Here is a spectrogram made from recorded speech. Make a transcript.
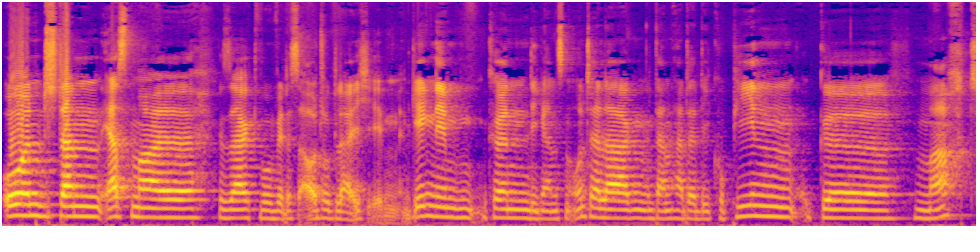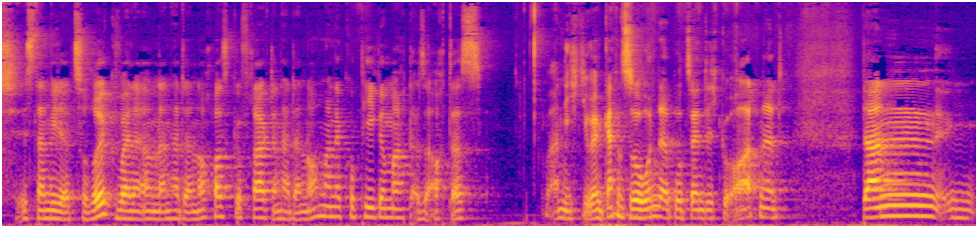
und dann erstmal gesagt, wo wir das Auto gleich eben entgegennehmen können, die ganzen Unterlagen. Dann hat er die Kopien gemacht, ist dann wieder zurück, weil er, dann hat er noch was gefragt, dann hat er nochmal eine Kopie gemacht. Also auch das war nicht ganz so hundertprozentig geordnet. Dann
